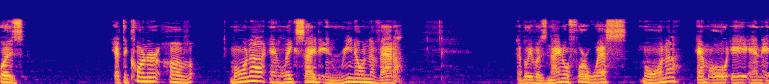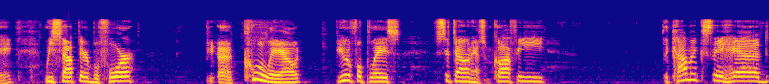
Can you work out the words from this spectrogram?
was at the corner of Moana and Lakeside in Reno, Nevada. I believe it was 904 West Moana, M O A N A. We stopped there before. Uh, cool layout, beautiful place. Sit down, have some coffee. The comics they had,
